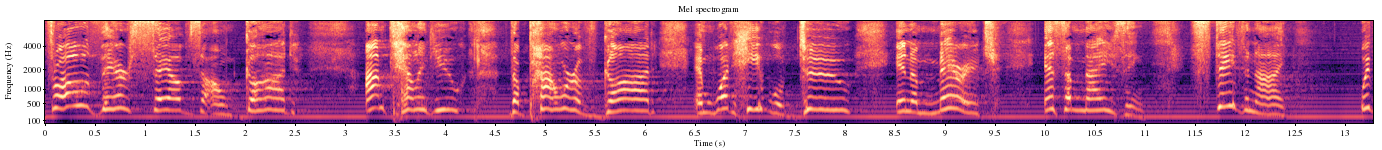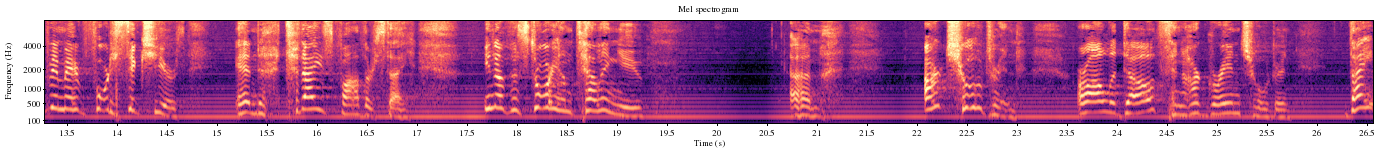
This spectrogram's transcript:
throw themselves on God, I'm telling you, the power of God and what He will do in a marriage is amazing. Steve and I, we've been married 46 years, and today's Father's Day. You know, the story I'm telling you, um, our children are all adults and our grandchildren, they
